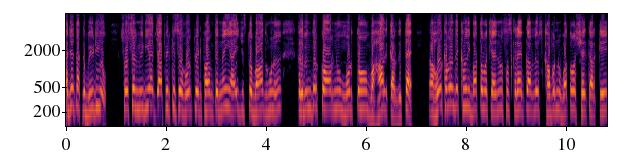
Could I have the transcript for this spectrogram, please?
ਅਜੇ ਤੱਕ ਵੀਡੀਓ ਸੋਸ਼ਲ ਮੀਡੀਆ ਜਾਂ ਫਿਰ ਕਿਸੇ ਹੋਰ ਪਲੇਟਫਾਰਮ ਤੇ ਨਹੀਂ ਆਈ, ਜਿਸ ਤੋਂ ਬਾਅਦ ਹੁਣ ਕੁਲਵਿੰਦਰ ਕੌਰ ਨੂੰ ਮੁੜ ਤੋਂ ਬਹਾਲ ਕਰ ਦਿੱਤਾ ਹੈ। ਹੋਰ ਖਬਰਾਂ ਦੇਖਣ ਲਈ ਵੱਧ ਤੋਂ ਵੱਧ ਚੈਨਲ ਨੂੰ ਸਬਸਕ੍ਰਾਈਬ ਕਰ ਲਿਓ। ਇਸ ਖਬਰ ਨੂੰ ਵੱਧ ਤੋਂ ਵੱਧ ਸ਼ੇਅਰ ਕਰਕੇ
